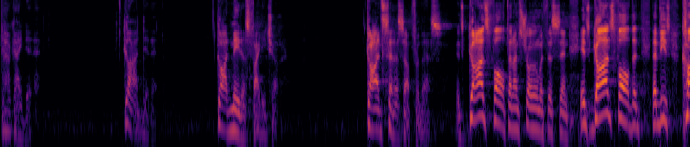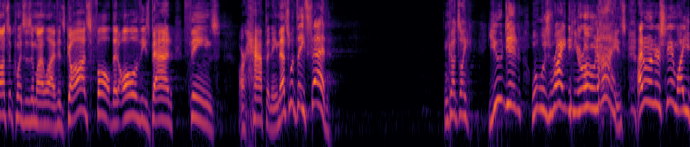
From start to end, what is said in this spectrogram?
That guy did it. God did it. God made us fight each other. God set us up for this. It's God's fault that I'm struggling with this sin. It's God's fault that, that these consequences in my life, it's God's fault that all of these bad things are happening. That's what they said. And God's like, you did what was right in your own eyes. I don't understand why, you,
